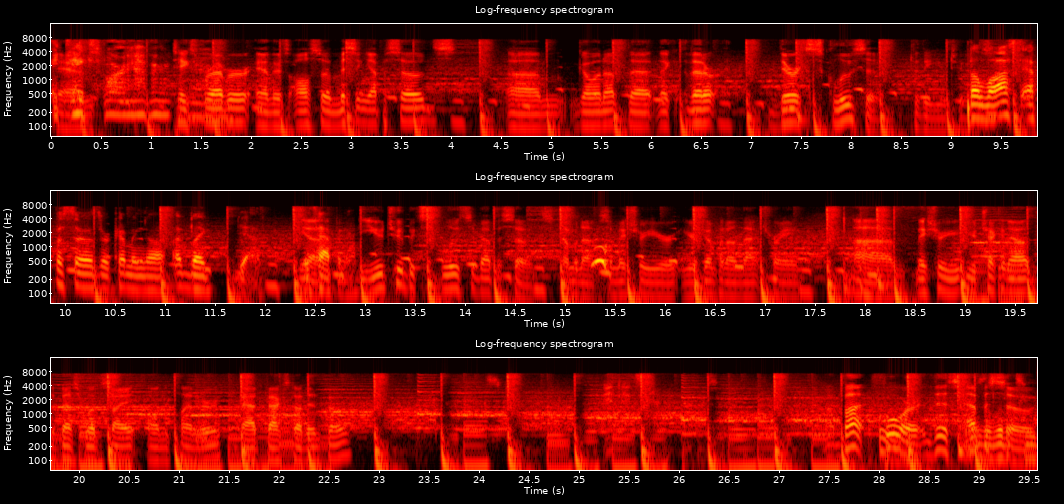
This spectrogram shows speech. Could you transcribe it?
It takes forever. It takes forever, and there's also missing episodes um, going up that, that that are they're exclusive to the YouTube. The lost episodes are coming up. uh, Like, yeah, Yeah. it's happening. YouTube exclusive episodes coming up, so make sure you're you're jumping on that train. Um, make sure you're, you're checking out the best website on the planet Earth, badfacts.info. But for this That a episode, too- little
